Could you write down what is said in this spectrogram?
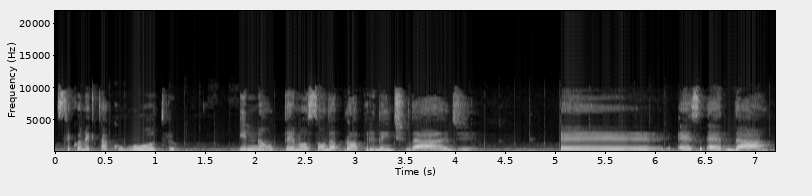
se conectar com o outro. E não ter noção da própria identidade é, é, é, dar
